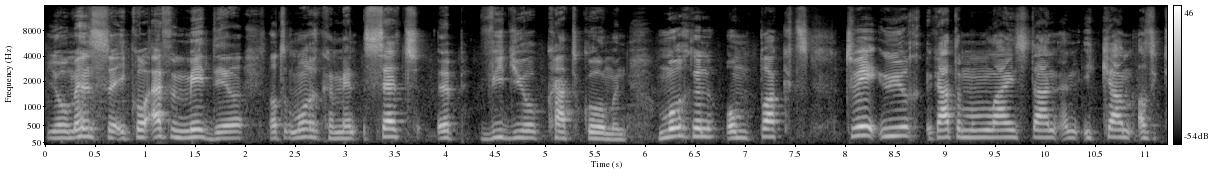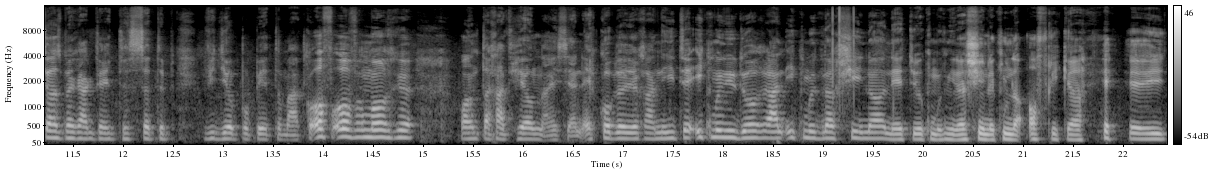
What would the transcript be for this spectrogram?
Yo mensen, ik wil even meedelen dat morgen mijn setup video gaat komen. Morgen om pakt 2 uur gaat hem online staan en ik kan, als ik thuis ben ga ik direct de setup video proberen te maken. Of overmorgen, want dat gaat heel nice zijn. Ik hoop dat jullie gaan genieten. Ik moet nu doorgaan, ik moet naar China. Nee, natuurlijk moet ik niet naar China, ik moet naar Afrika. Hey.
